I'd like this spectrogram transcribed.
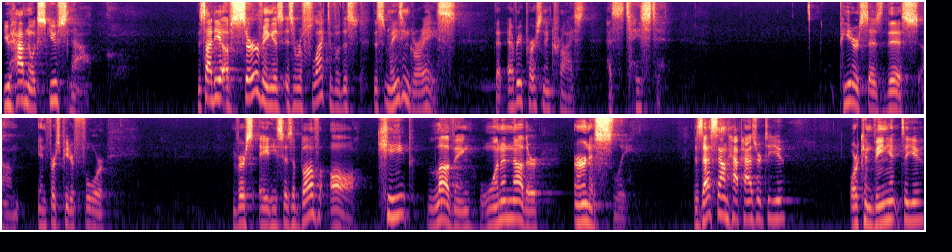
You have no excuse now. This idea of serving is, is reflective of this, this amazing grace that every person in Christ has tasted. Peter says this um, in 1 Peter 4, verse 8. He says, Above all, keep loving one another earnestly. Does that sound haphazard to you or convenient to you?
